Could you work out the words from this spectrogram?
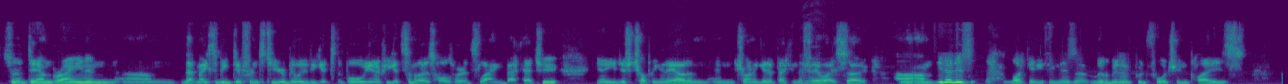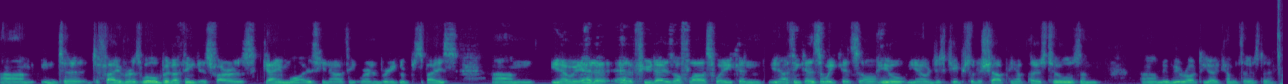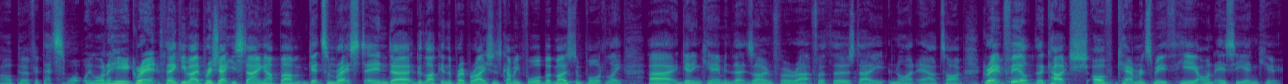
sort of down grain, and um, that makes a big difference to your ability to get to the ball. You know, if you get some of those holes where it's laying back at you, you know, you're just chopping it out and, and trying to get it back in the yeah. fairway. So um, you know, there's like anything, there's a little bit of good fortune plays um, into to favour as well. But I think as far as game wise, you know, I think we're in a pretty good space. Um, you know, we had a had a few days off last week, and you know, I think as the week gets on, he'll you know just keep sort of sharpening up those tools and. Um, he'll be right to go come Thursday. Oh, perfect. That's what we want to hear. Grant, thank you, mate. Appreciate you staying up. Um, get some rest and uh, good luck in the preparations coming forward, but most importantly, uh, getting Cam into that zone for uh, for Thursday night our time. Grant Field, the coach of Cameron Smith here on SENQ.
